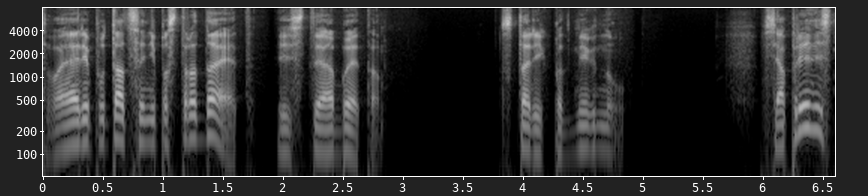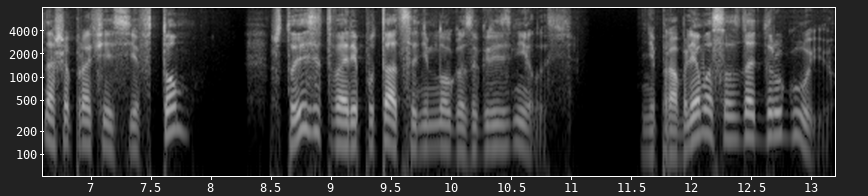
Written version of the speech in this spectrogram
Твоя репутация не пострадает, если ты об этом. Старик подмигнул. Вся прелесть нашей профессии в том, что если твоя репутация немного загрязнилась, не проблема создать другую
